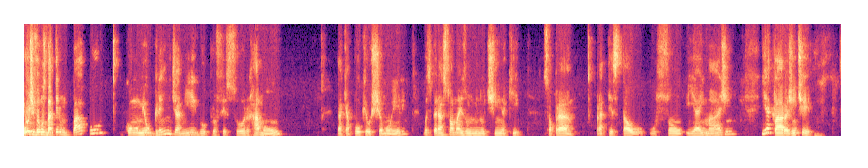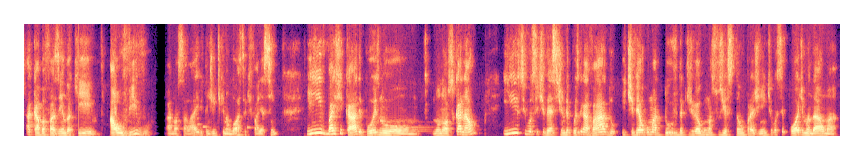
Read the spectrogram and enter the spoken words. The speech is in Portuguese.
Hoje vamos bater um papo com o meu grande amigo, professor Ramon. Daqui a pouco eu chamo ele. Vou esperar só mais um minutinho aqui, só para testar o, o som e a imagem. E é claro, a gente acaba fazendo aqui ao vivo a nossa live. Tem gente que não gosta que fale assim, e vai ficar depois no, no nosso canal. E se você estiver assistindo depois gravado e tiver alguma dúvida, que tiver alguma sugestão para a gente, você pode mandar uma,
